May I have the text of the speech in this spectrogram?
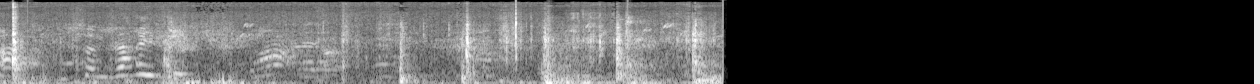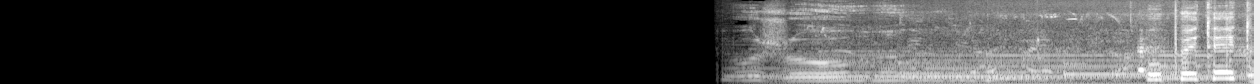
Ah, nous sommes arrivés. Au jour, ou peut-être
